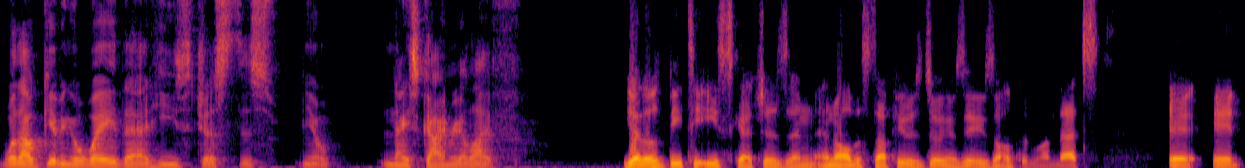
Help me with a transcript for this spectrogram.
without giving away that he's just this, you know, nice guy in real life. Yeah, those BTE sketches and, and all the stuff he was doing as the exalted one. That's it it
